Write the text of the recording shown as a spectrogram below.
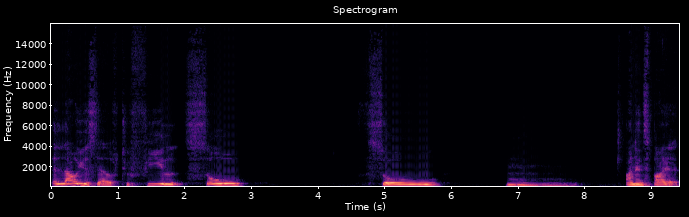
allow yourself to feel so so hmm, uninspired,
